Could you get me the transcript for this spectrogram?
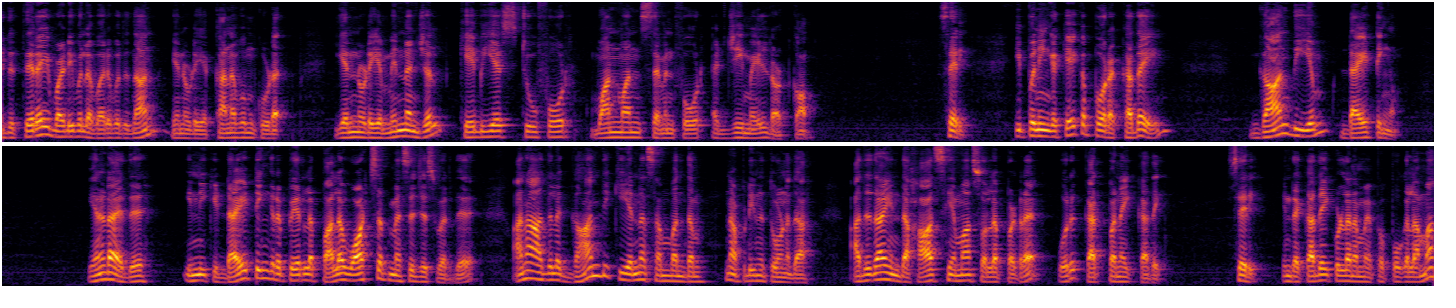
இது திரை வடிவில் வருவது தான் என்னுடைய கனவும் கூட. என்னுடைய மின்னஞ்சல் KPS two four one one seven four at Gmail dot com சரி இப்போ நீங்கள் கேட்க போகிற கதை காந்தியம் டயட்டிங்கும் என்னடா இது? இன்னைக்கு டயட்டிங்கிற பேரில் பல வாட்ஸ்அப் மெசேஜஸ் வருது. ஆனால் அதில் காந்திக்கு என்ன சம்பந்தம்னு அப்படின்னு தோணுதா? அதுதான் இந்த ஹாஸ்யமாக சொல்லப்படுற ஒரு கற்பனை கதை. சரி இந்த கதைக்குள்ளே நம்ம இப்போ போகலாமா?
